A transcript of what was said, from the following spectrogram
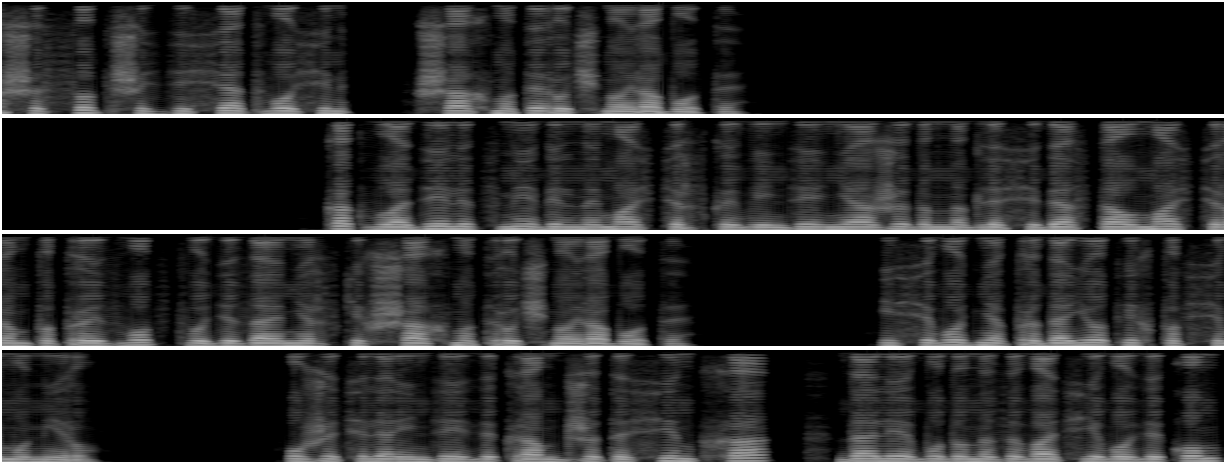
668. Шахматы ручной работы. Как владелец мебельной мастерской в Индии неожиданно для себя стал мастером по производству дизайнерских шахмат ручной работы. И сегодня продает их по всему миру. У жителя Индии Викрамджита Сингха, далее буду называть его Виком,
